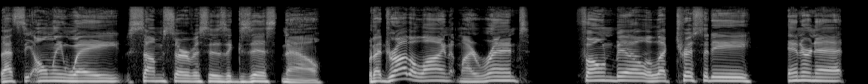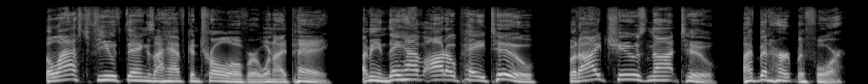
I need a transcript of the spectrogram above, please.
that's the only way some services exist now. But I draw the line at my rent, phone bill, electricity, internet, the last few things I have control over when I pay. I mean, they have auto pay too, but I choose not to. I've been hurt before.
